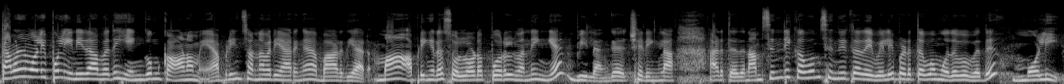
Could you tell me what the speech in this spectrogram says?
தமிழ் மொழி போல் இனிதாவது எங்கும் காணோமே அப்படின்னு சொன்னவர் யாருங்க? பாரதியார். மா அப்படிங்கிற சொல்லோட பொருள் வந்து இங்கே விலங்கு. சரிங்களா? அடுத்தது நாம் சிந்திக்கவும் சிந்தித்ததை வெளிப்படுத்தவும் உதவுவது மொழி.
